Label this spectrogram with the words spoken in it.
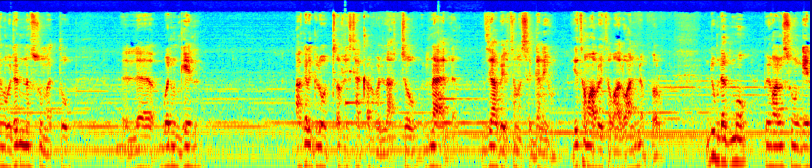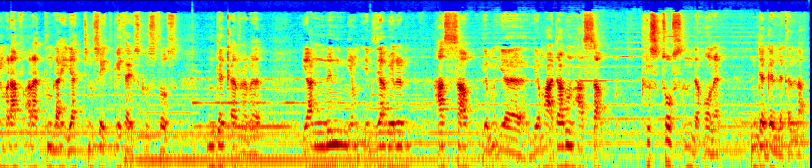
ግን ወደ እነሱ መጥቶ ለወንጌል አገልግሎት ጥሪ ሲያቀርብላቸው እናያለን። እግዚአብሔር የተመሰገነ ይሁን። የተማሩ የተባሉ አልነበሩ። እንዲሁም ደግሞ በዮሐንስ ወንጌል ምዕራፍ አራትም ላይ ያችን ሴት ጌታ ኢየሱስ ክርስቶስ እንደቀረበ ያንን የእግዚአብሔርን ሀሳብ የማዳኑን ሀሳብ ክርስቶስ እንደሆነ እንደገለጠላት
